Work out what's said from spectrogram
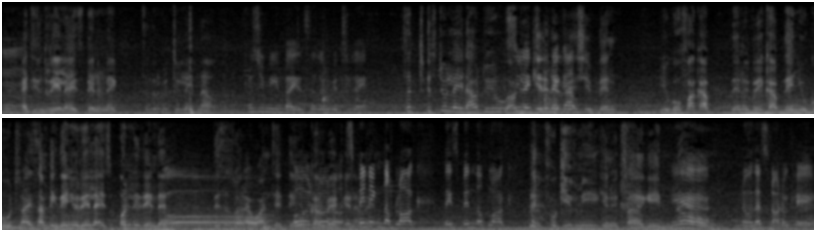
Mm. I didn't realize. Then I'm like, It's a little bit too late now. what do you mean by it's a little bit too late? So it's too late. How do you, It's how do you get in a break up. relationship? Then you go fuck up. Then we break up. Then you go try something. Then you realize only then that Oh, this is what I oh. wanted. Then oh, you oh, come no, back no. and I'm spinning like- the block. They spin the block. Forgive me. Can we try again? Yeah. No. No, that's not okay.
